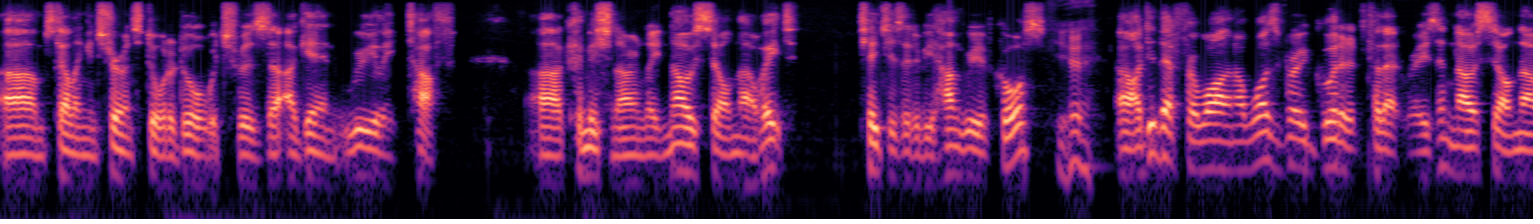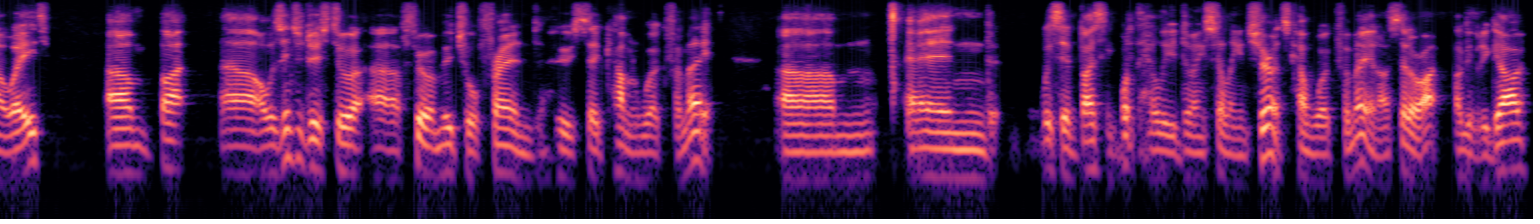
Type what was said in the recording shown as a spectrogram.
um, selling insurance door to door, which was uh, again really tough uh, commission only, no sell, no eat. Teaches you to be hungry, of course. Yeah. Uh, I did that for a while, and I was very good at it for that reason. No sell, no eat. Um, but uh, I was introduced to uh, through a mutual friend who said, "Come and work for me." Um, and we said, basically, what the hell are you doing selling insurance? Come work for me. And I said, all right, I'll give it a go.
